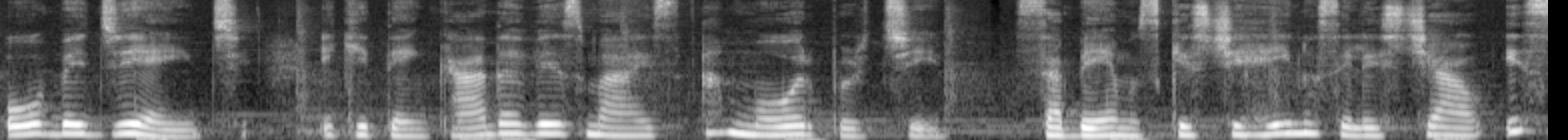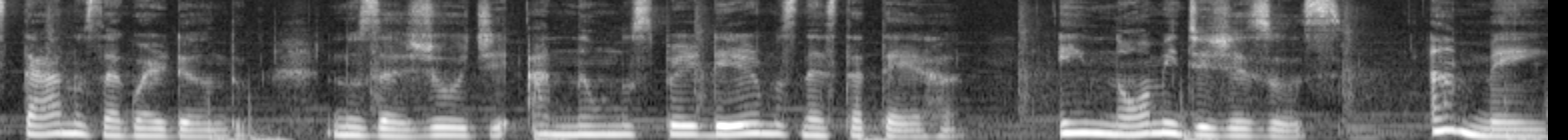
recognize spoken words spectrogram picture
obediente e que tem cada vez mais amor por ti. Sabemos que este reino celestial está nos aguardando. Nos ajude a não nos perdermos nesta terra. Em nome de Jesus. Amém.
